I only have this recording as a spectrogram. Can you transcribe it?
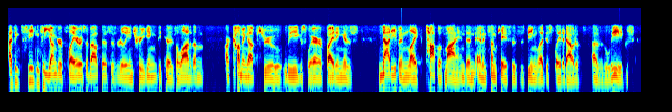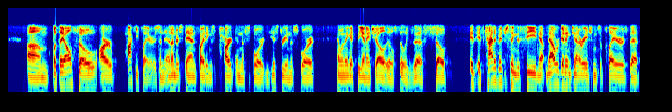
I think speaking to younger players about this is really intriguing because a lot of them are coming up through leagues where fighting is not even like top of mind, and, and in some cases is being legislated out of of the leagues. Um, but they also are hockey players and, and understand fighting's part in the sport and history in the sport. And when they get to the NHL, it'll still exist. So it, it's kind of interesting to see now. Now we're getting generations of players that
